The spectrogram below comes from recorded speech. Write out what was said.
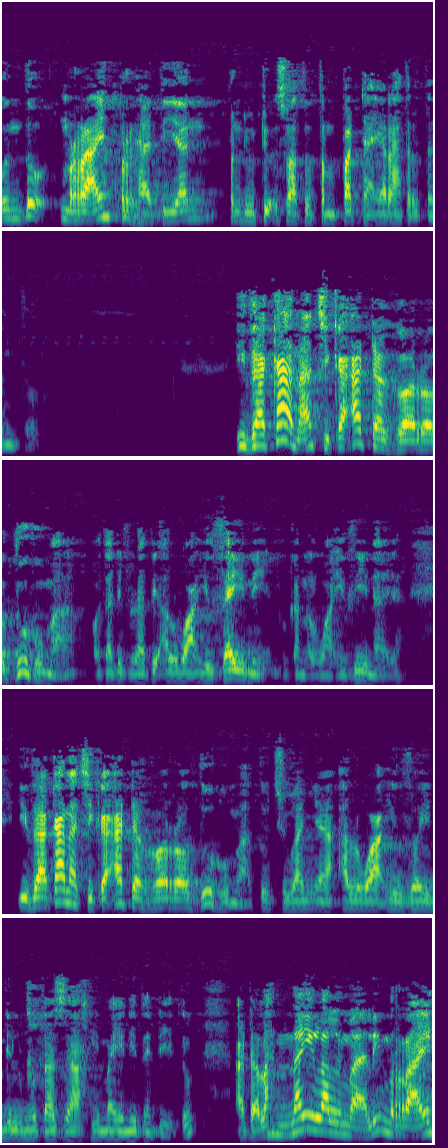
untuk meraih perhatian penduduk suatu tempat daerah tertentu. Idakana jika ada gharaduhuma, oh tadi berarti al-wa'izaini, bukan al-wa'izina ya. Idakana jika ada gharaduhuma, tujuannya al-wa'izainil mutazahimaini tadi itu adalah nailal mali meraih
